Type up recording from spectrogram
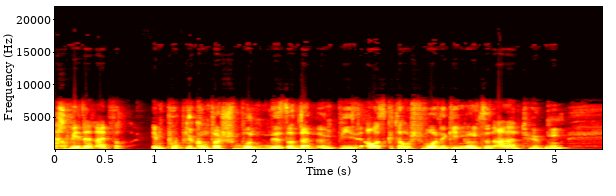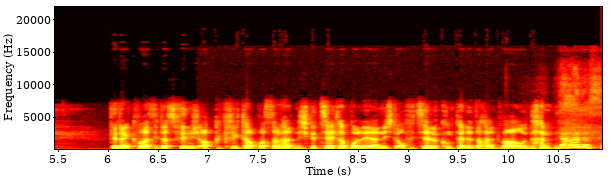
Ach, wie er dann einfach im Publikum verschwunden ist und dann irgendwie ausgetauscht wurde gegen irgendeinen anderen Typen, der dann quasi das Finish abgekriegt hat, was dann halt nicht gezählt hat, weil er ja nicht der offizielle Competitor halt war und dann, Ja, das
